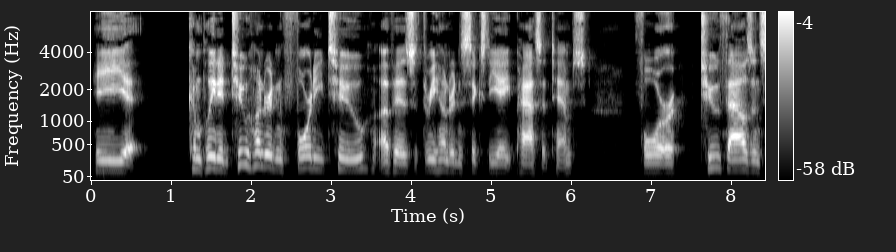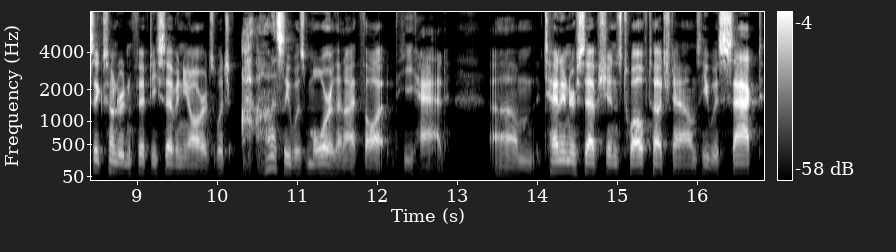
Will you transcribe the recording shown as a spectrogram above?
He completed 242 of his 368 pass attempts for 2,657 yards, which honestly was more than I thought he had. Um, 10 interceptions, 12 touchdowns. He was sacked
